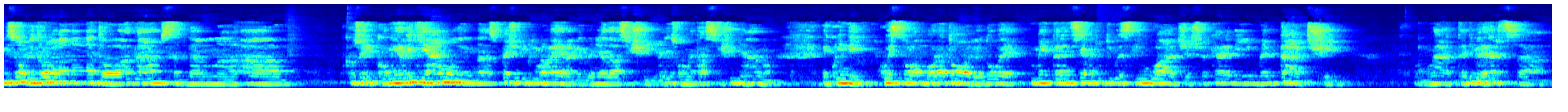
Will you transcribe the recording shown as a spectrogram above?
mi sono ritrovato ad Amsterdam a, così, con il richiamo di una specie di primavera che veniva dalla Sicilia, io sono metà siciliano e quindi questo laboratorio dove mettere insieme tutti questi linguaggi e cercare di inventarci un'arte diversa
